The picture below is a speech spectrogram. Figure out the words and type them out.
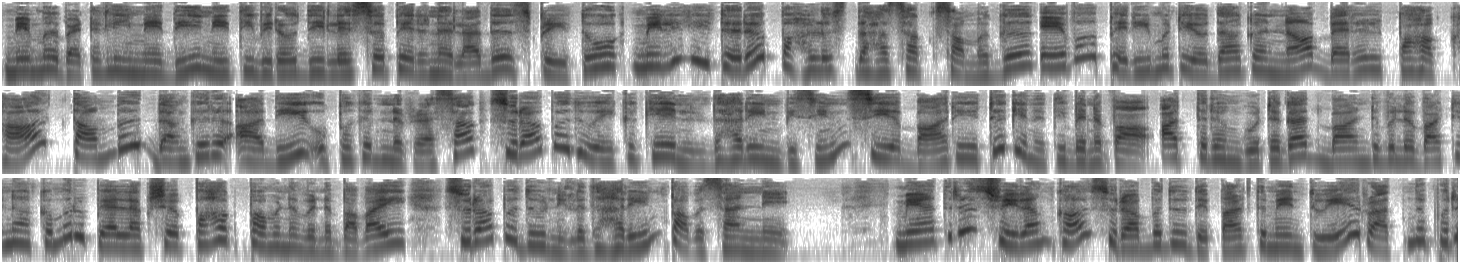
මෙම වැටලීමේදී නීති විරෝධී ලෙස පෙරන ලද ස්ප්‍රීතු මිලිලීටර පහළොස් දහසක් සමග ඒවා පෙරීමට යොදාගන්නා බැරල් පහක් හා තඹ දඟර ආදී උපකරණ රැසක් සුරාබදු ඒකකයේ නිලධාරීන් විසින් සිය භාරයට ගෙන තිබෙනවා. අත්තරංගුවටගත් භාණ්ඩවල වටිනාකම රුපියල් ලක්ෂ පහක් පමණ වන බවයි සුරාබදු නිලධාරීන් පවසන්නේ. මේ අතර ශ්‍රී ලංකා සුරාබදු දෙපාර්තමේන්තුවේ රත්නපුර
